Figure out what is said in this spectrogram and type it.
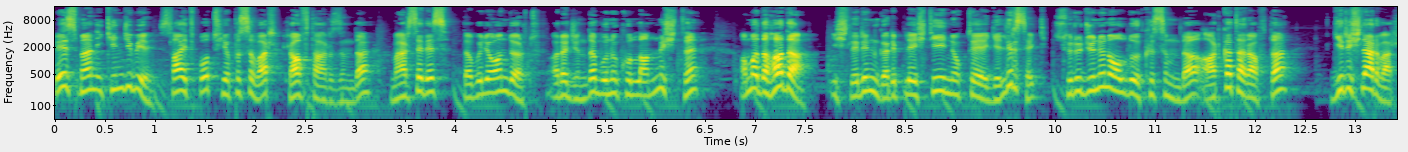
Resmen ikinci bir sidepod yapısı var raf tarzında. Mercedes W14 aracında bunu kullanmıştı. Ama daha da işlerin garipleştiği noktaya gelirsek sürücünün olduğu kısımda arka tarafta girişler var.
